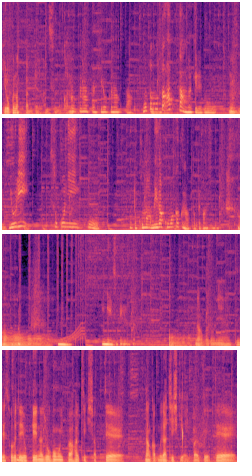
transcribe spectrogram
広くなったみたいな感じするのかな。広くなった広くなった。もともとあったんだけれどうんうん。よりそこにこうもっと細目が細かくなったって感じ、おーうん、イメージで言うと。なるほどね。でそれで余計な情報もいっぱい入ってきちゃってなんか無駄知識がいっぱい増えて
